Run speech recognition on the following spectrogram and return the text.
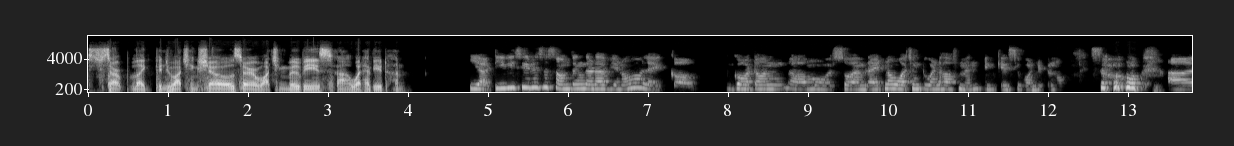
Did you start like binge watching shows or watching movies? Uh, what have you done? Yeah tv series is something that i've you know like uh, got on uh, more. So I'm right now watching Two and a Half Men, in case you wanted to know. So uh,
